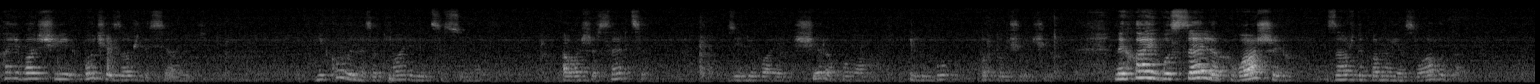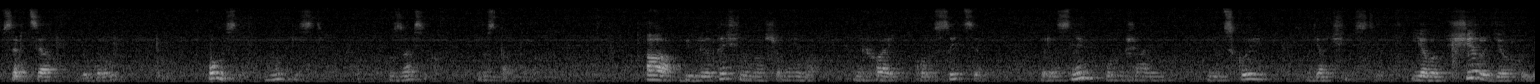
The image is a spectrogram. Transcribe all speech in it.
хай ваші очі завжди сяють, ніколи не затмарюється сумом, а ваше серце зігріває щира повага і любов оточуючих. Нехай в оселях ваших завжди панує злагода, в серцях добро, помислах мудрість, у засіках достаток. А бібліотечна наша ніва нехай колоситься рясним урожаєм людської вдячності. Я вам щиро дякую.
